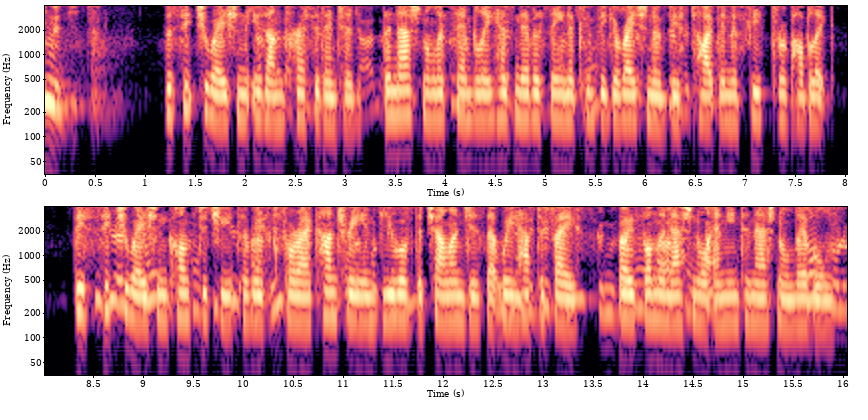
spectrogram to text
inédite. The situation is unprecedented. The National Assembly has never seen a configuration of this type in the Fifth Republic. This situation constitutes a risk for our country in view of the challenges that we have to face, both on the national and international levels.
